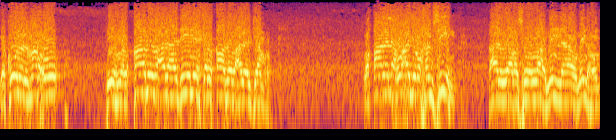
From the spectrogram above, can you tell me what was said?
يكون المرء فيهم القابض على دينه كالقابض على الجمر. وقال له أجر خمسين. قالوا يا رسول الله منا أو منهم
